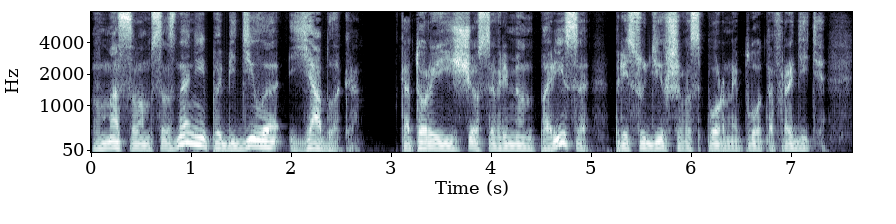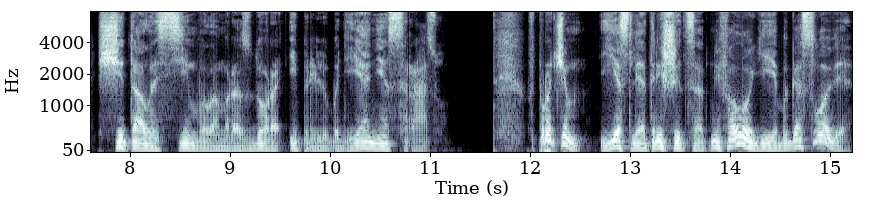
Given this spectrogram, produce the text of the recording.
в массовом сознании победило яблоко, которое еще со времен Париса, присудившего спорный плод Афродите, считалось символом раздора и прелюбодеяния сразу. Впрочем, если отрешиться от мифологии и богословия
